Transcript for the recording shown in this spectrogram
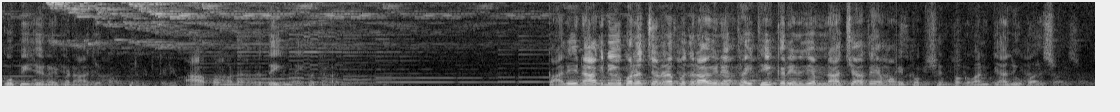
ગોપીજનોએ પણ આ જવાબ પ્રગટ કર્યો. આપ અમારા હૃદયમાં પધારો. કાલી નાગની ઉપર ચરણ પધરાવીને થઈ થઈ કરીને જેમ નાચ્યા હતા એમ અમે પક્ષી ભગવાન ત્યાં જ ઊભા છે.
